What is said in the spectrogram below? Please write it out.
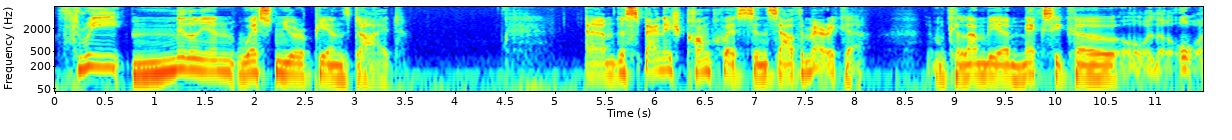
three million Western Europeans died. Um, the Spanish conquests in South America Colombia Mexico the, or,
